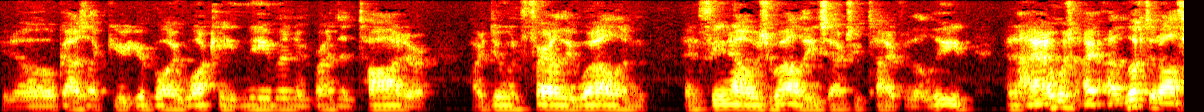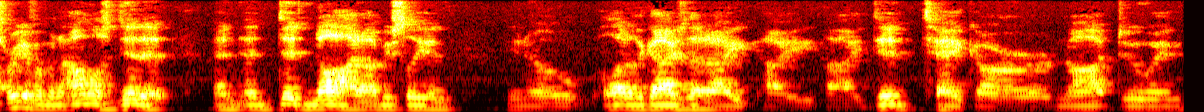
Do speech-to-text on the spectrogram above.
you know, guys like your, your boy Joaquin Niemann and Brendon Todd are, are doing fairly well, and and Finau as well. He's actually tied for the lead. And I almost I, I looked at all three of them and I almost did it and and did not obviously and you know a lot of the guys that I I, I did take are not doing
